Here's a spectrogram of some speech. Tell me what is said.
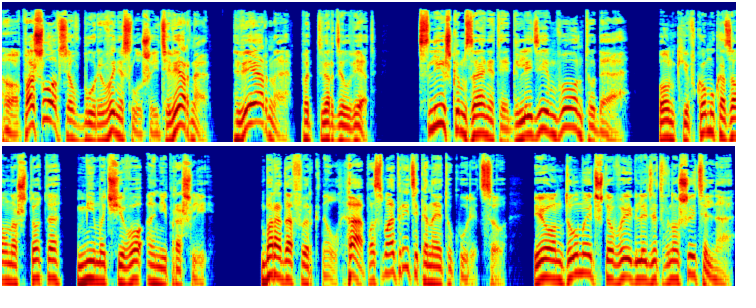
«О, пошло все в бурю, вы не слушаете, верно?» «Верно», — подтвердил Вет. «Слишком заняты, глядим вон туда». Он кивком указал на что-то, мимо чего они прошли. Борода фыркнул. «Ха, посмотрите-ка на эту курицу!» И он думает, что выглядит внушительно.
